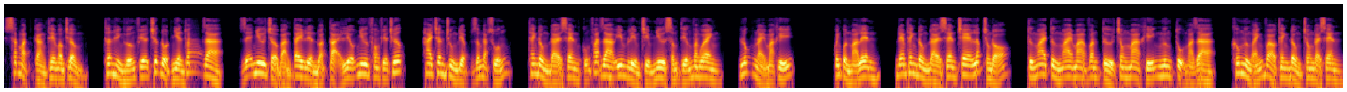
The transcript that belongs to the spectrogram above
sắc mặt càng thêm âm trầm, thân hình hướng phía trước đột nhiên thoát ra, dễ như t bàn tay liền đoạt tại liễu như phong phía trước, hai chân trùng điệp dẫm đạp xuống, thanh đồng đài sen cũng phát ra im lìm chìm như sấm tiếng vang oanh, lúc này ma khí quanh quần mà lên, đem thanh đồng đài sen che lấp trong đó, từng mai từng mai ma văn từ trong ma khí ngưng tụ mà ra, không ngừng ánh vào thanh đồng trong đài sen,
